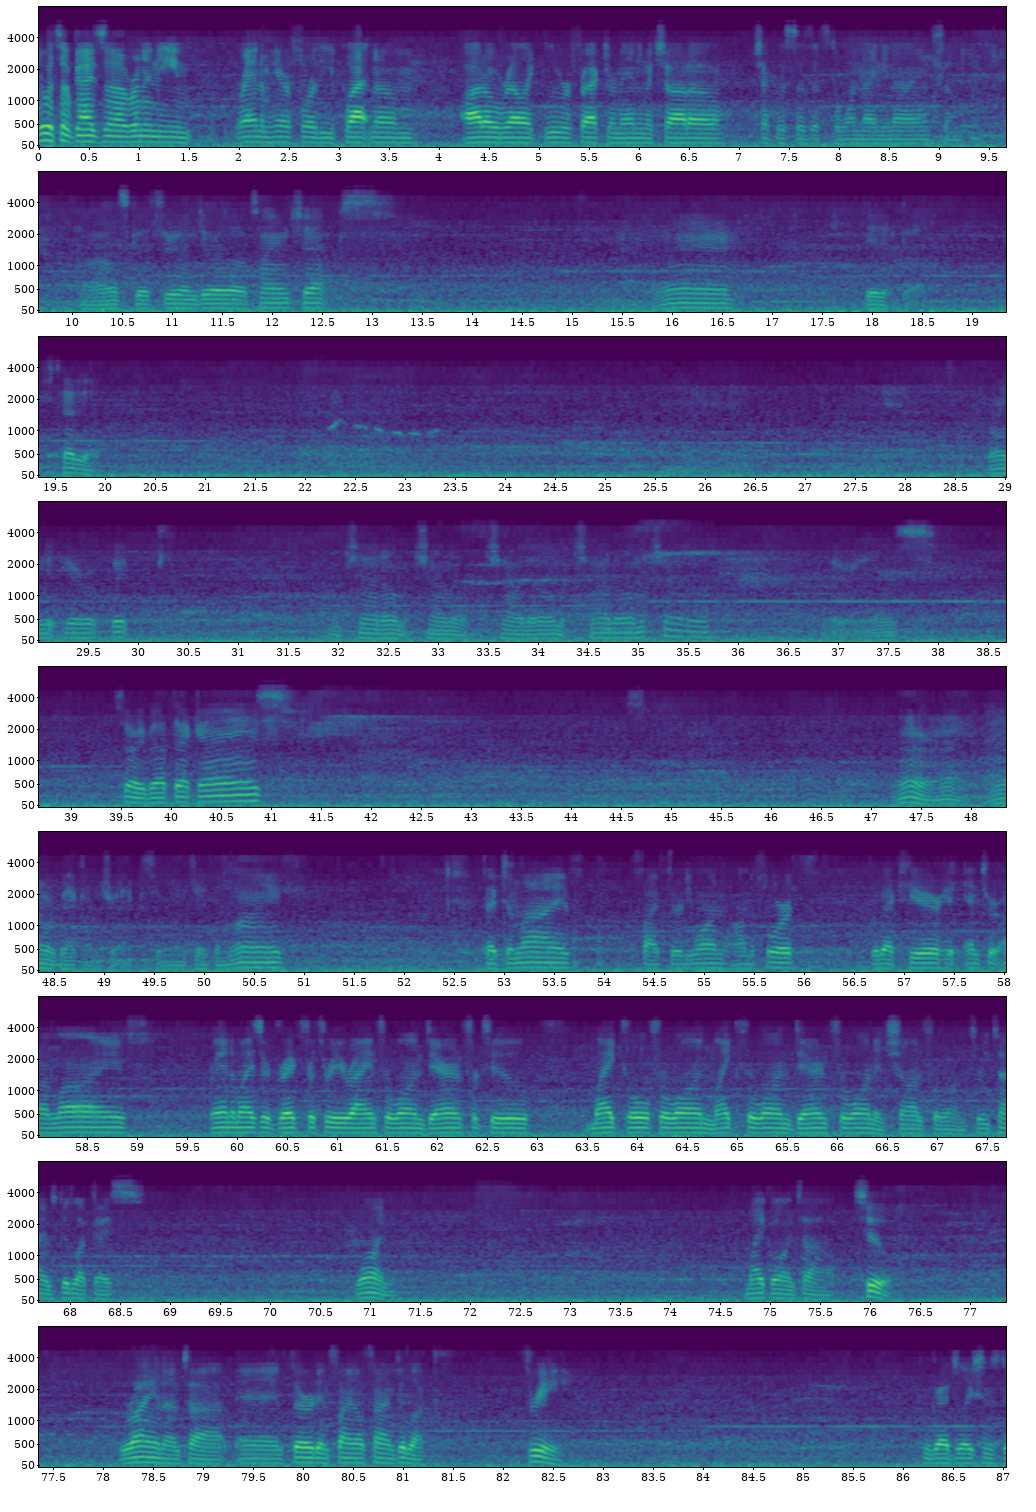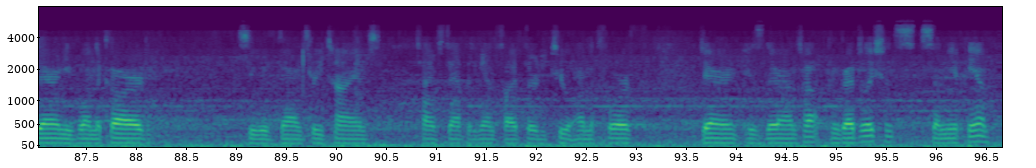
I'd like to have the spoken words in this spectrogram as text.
Hey, what's up, guys? Uh, running the random here for the Platinum Auto Relic Blue Refractor Manny Machado. Checklist says it's to 199. So uh, let's go through and do a little time checks. Where did it go? Just had it up. Find it here real quick. Machado, Machado, Machado, Machado, Machado. There he is. Sorry about that, guys. Alright, now we're back on track. So we're going to type in live. Typed in live, 531 on the 4th. Go back here, hit enter on live. Randomizer, Greg for 3, Ryan for 1, Darren for 2, Michael for 1, Mike for 1, Darren for 1, and Sean for 1. Three times. Good luck, guys. 1. Michael on top. 2. Ryan on top. And third and final time. Good luck. 3. Congratulations, Darren. You've won the card. See, we've gone three times. Timestamp it again, 532 on the 4th. Darren is there on top. Congratulations. Send me a PM.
